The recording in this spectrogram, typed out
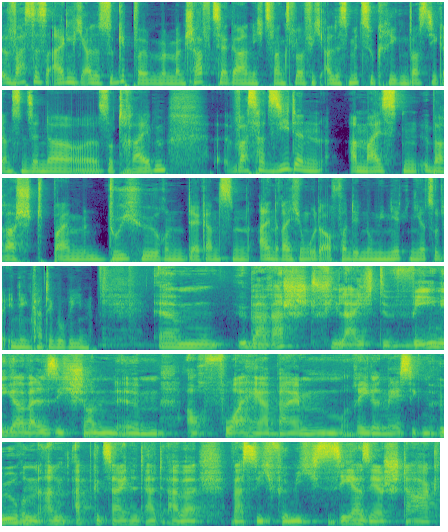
was es eigentlich alles so gibt, weil man, man schafft es ja gar nicht zwangsläufig alles mitzukriegen, was die ganzen Sender äh, so treiben. Was hat Sie denn am meisten überrascht beim Durchhören der ganzen Einreichung oder auch von den Nominierten jetzt oder in den Kategorien? Ähm, überrascht vielleicht weniger, weil es sich schon ähm, auch vorher beim regelmäßigen Hören an, abgezeichnet hat. Aber was sich für mich sehr, sehr stark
